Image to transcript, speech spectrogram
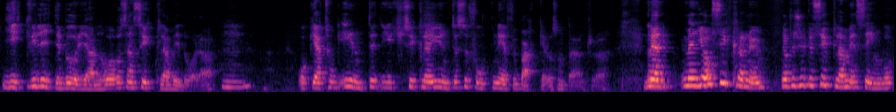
gick vi lite i början och, och sen cyklade vi då. då. Mm. Och jag tog inte, cyklar ju inte så fort nerför backar och sånt där tror jag. Nej. Men, men jag cyklar nu, jag försöker cykla med Singo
